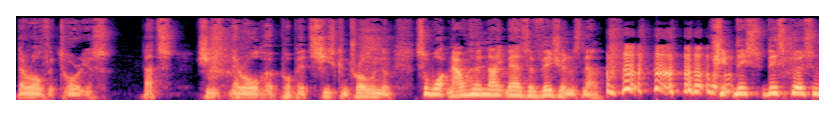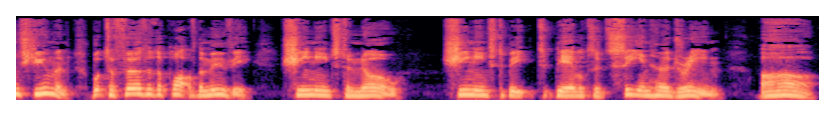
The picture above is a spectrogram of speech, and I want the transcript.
"They're all Victoria's. That's she's. They're all her puppets. She's controlling them. So what? Now her nightmares are visions. Now she, this this person's human, but to further the plot of the movie, she needs to know. She needs to be to be able to see in her dream. Oh,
